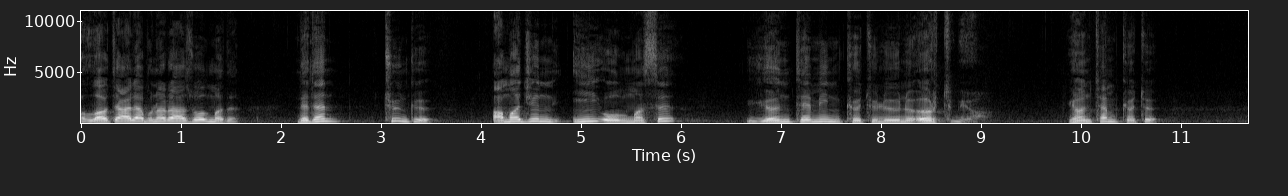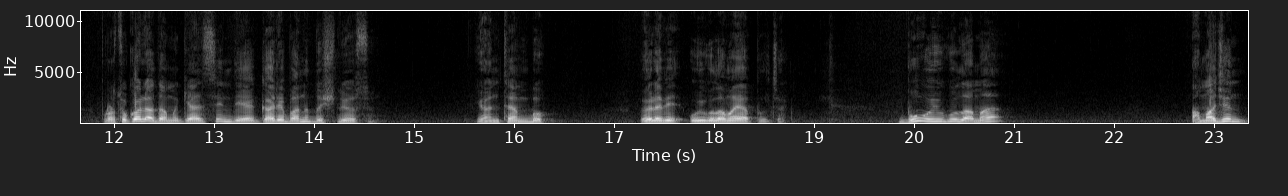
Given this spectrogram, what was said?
Allahu Teala buna razı olmadı. Neden? Çünkü amacın iyi olması yöntemin kötülüğünü örtmüyor. Yöntem kötü. Protokol adamı gelsin diye garibanı dışlıyorsun. Yöntem bu. Böyle bir uygulama yapılacak. Bu uygulama amacın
